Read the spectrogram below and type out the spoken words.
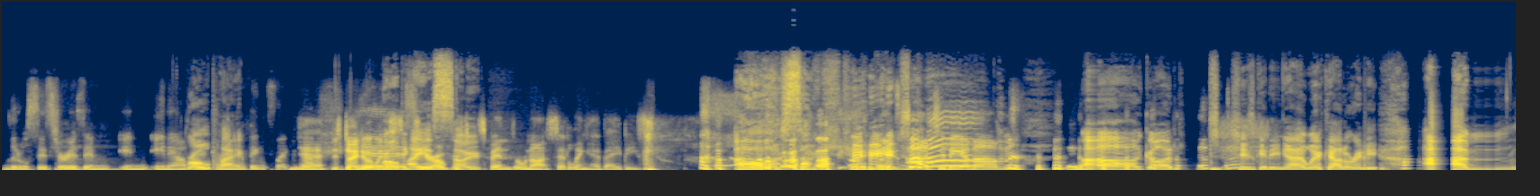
little sister mm. is in mm. in in our role play and things like yeah. that. Yeah, just don't yes. do it with a six year old because so... she spends all night settling her babies. oh, so cute. It's hard to be a mum. oh God, she's getting a uh, workout already. Um,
